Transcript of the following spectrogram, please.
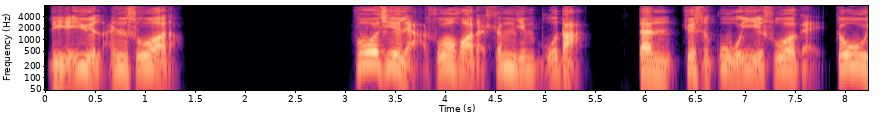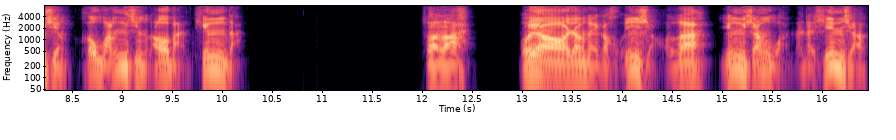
李玉兰说道。夫妻俩说话的声音不大，但却是故意说给周姓和王姓老板听的。算了，不要让那个混小子影响我们的心情。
